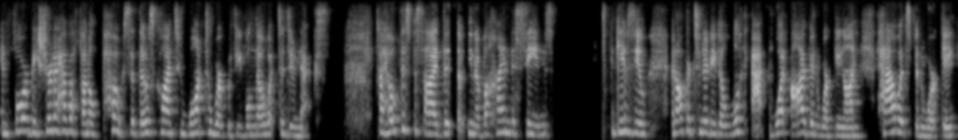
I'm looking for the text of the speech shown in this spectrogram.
And four, be sure to have a funnel post that those clients who want to work with you will know what to do next. I hope this beside the, you know, behind the scenes gives you an opportunity to look at what I've been working on, how it's been working,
